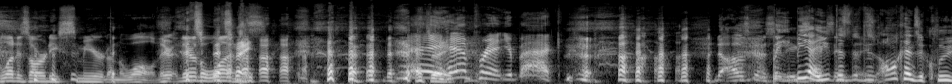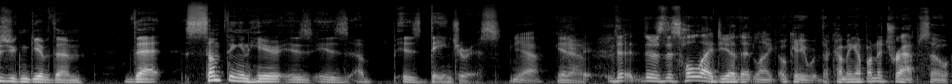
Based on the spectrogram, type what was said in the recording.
blood is already smeared on the wall. They're they're the That's ones. hey, handprint, you're back. No, I was going to say. But, the but yeah, exact you, same there's, thing. there's all kinds of clues you can give them that something in here is is a, is dangerous. Yeah. You know. There, there's this whole idea that like, okay, they're coming up on a trap, so th-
